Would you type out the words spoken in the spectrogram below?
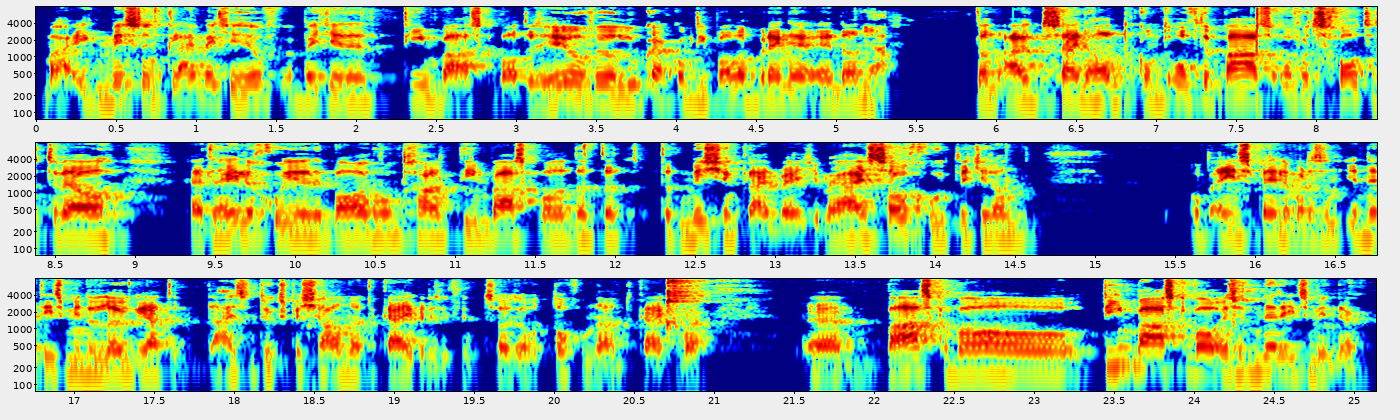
Maar ik mis een klein beetje, heel, een beetje de teambasketbal. Dus heel veel Luca komt die ballen brengen en dan... Ja dan uit zijn hand komt of de paas of het schot. Terwijl het hele goede de bal rondgaan, teambasketbal, dat, dat, dat mis je een klein beetje. Maar hij is zo goed dat je dan op één speler, maar dat is net iets minder leuk. Ja, hij is natuurlijk speciaal naar te kijken, dus ik vind het sowieso wel tof om naar hem te kijken. Maar uh, basketbal, teambasketbal is het net iets minder.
